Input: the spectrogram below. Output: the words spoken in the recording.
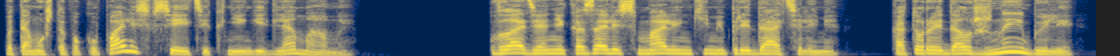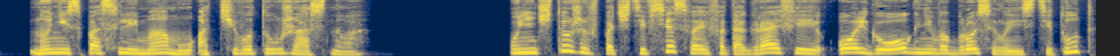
потому что покупались все эти книги для мамы. Владе они казались маленькими предателями, которые должны были, но не спасли маму от чего-то ужасного. Уничтожив почти все свои фотографии, Ольга Огнева бросила институт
